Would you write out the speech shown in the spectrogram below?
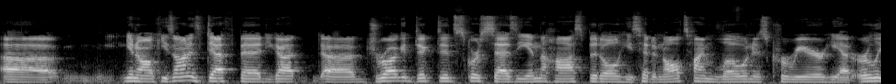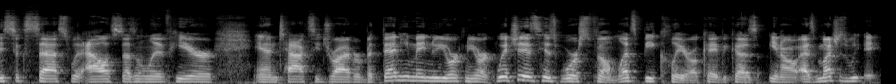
Uh, you know, he's on his deathbed. You got uh, drug addicted Scorsese in the hospital. He's hit an all time low in his career. He had early success with Alice Doesn't Live Here and Taxi Driver, but then he made New York, New York, which is his worst film. Let's be clear, okay? Because you know, as much as we,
